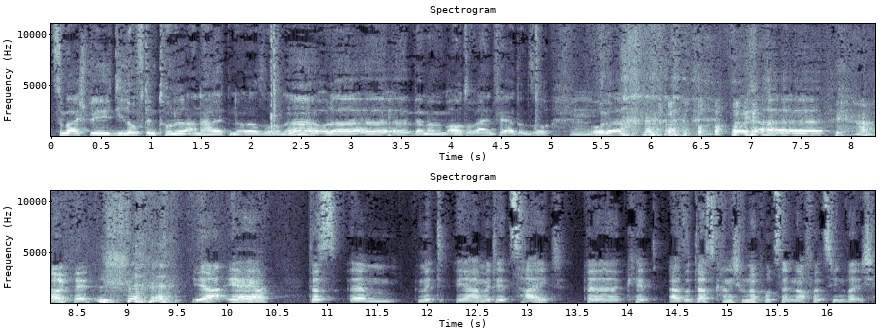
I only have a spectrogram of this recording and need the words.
zum Beispiel die Luft im Tunnel anhalten oder so, ne? Oder äh, äh, wenn man mit dem Auto reinfährt und so. Mhm. Oder oder äh, Okay. ja, ja, ja. Das ähm, mit, ja, mit der Zeit, äh, also das kann ich 100% nachvollziehen, weil ich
